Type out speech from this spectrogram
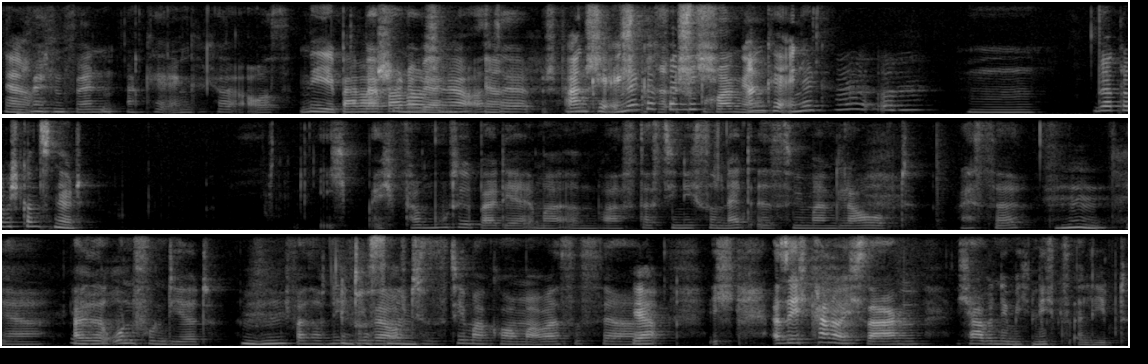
Ja. Wenn, wenn Anke Engelke aus. Nee, Barbara Barbara Schöneberger. Aus ja. der Anke Spülmaschine Engelke finde ich. Anke Engelke ähm, Hm. wäre, glaube ich, ganz nett. Ich, ich vermute bei der immer irgendwas, dass die nicht so nett ist, wie man glaubt. Weißt du? Hm. Ja. Also unfundiert. Ich weiß auch nicht, wie wir auf dieses Thema kommen, aber es ist ja. Ja. Ich, also ich kann euch sagen, ich habe nämlich nichts erlebt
